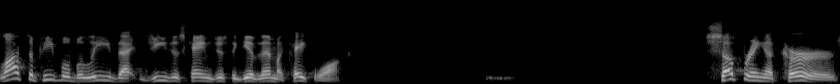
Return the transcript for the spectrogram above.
lots of people believe that Jesus came just to give them a cakewalk. Suffering occurs,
